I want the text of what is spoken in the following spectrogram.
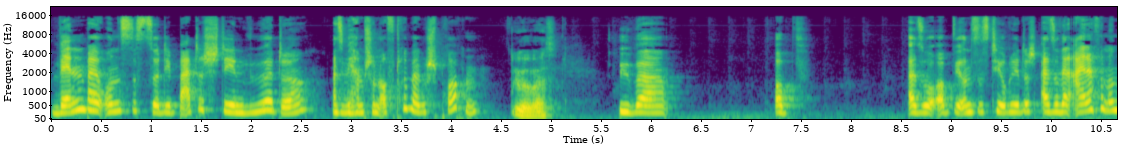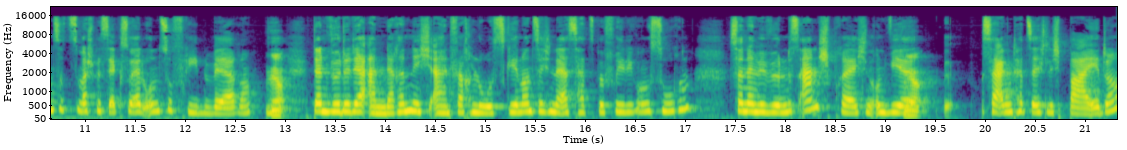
wenn bei uns das zur Debatte stehen würde, also wir haben schon oft drüber gesprochen, Über was? über ob also ob wir uns das theoretisch, also wenn einer von uns jetzt zum Beispiel sexuell unzufrieden wäre, Ja. dann würde der andere nicht einfach losgehen und sich eine Ersatzbefriedigung suchen, sondern wir würden das ansprechen und wir Ja. sagen tatsächlich beide,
